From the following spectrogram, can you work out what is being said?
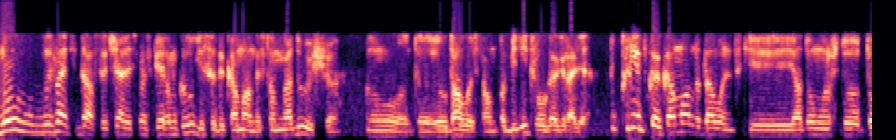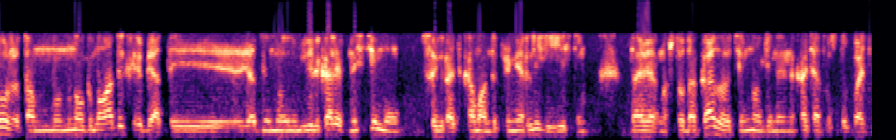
Ну, вы знаете, да, встречались мы в первом круге с этой командой в том году еще. Вот, и удалось нам победить в Волгограде. Ну, крепкая команда довольно-таки. Я думаю, что тоже там много молодых ребят. И я думаю, великолепный стимул сыграть в команды премьер-лиги. Есть им наверное, что доказывать, и многие, наверное, хотят выступать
